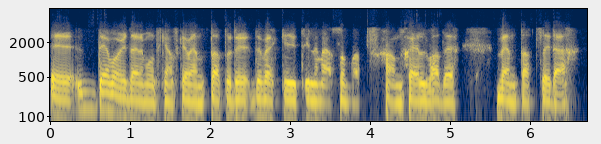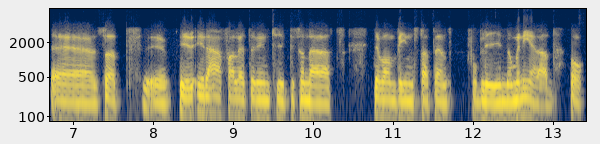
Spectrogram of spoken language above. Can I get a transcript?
Eh, det var ju däremot ganska väntat och det, det verkar ju till och med som att han själv hade väntat sig det. Eh, så att eh, i, i det här fallet är det en typisk sån där att det var en vinst att ens få bli nominerad och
